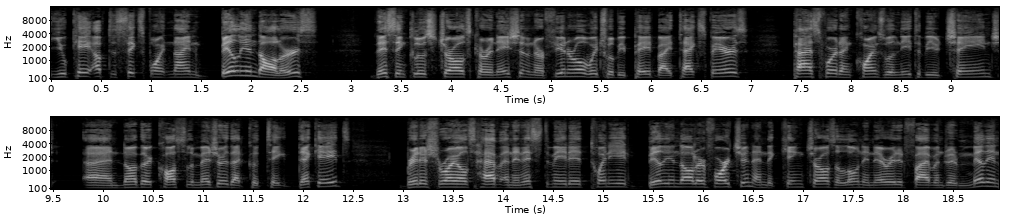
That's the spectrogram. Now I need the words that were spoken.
UK up to $6.9 billion. This includes Charles' coronation and her funeral, which will be paid by taxpayers. Passport and coins will need to be changed another costly measure that could take decades. British royals have an estimated $28 billion fortune, and the King Charles alone inherited $500 million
